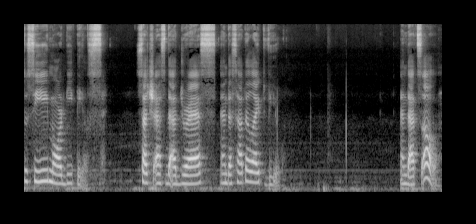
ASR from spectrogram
to see more details, such as the address and the satellite view. And that's all.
